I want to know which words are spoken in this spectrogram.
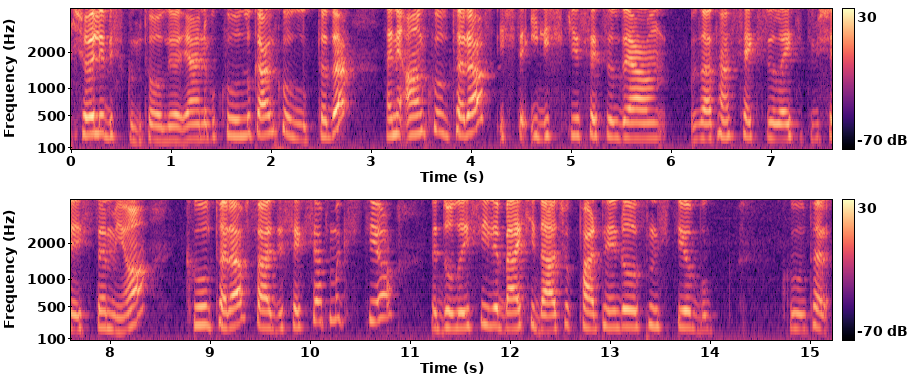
şöyle bir sıkıntı oluyor. Yani bu cool'luk uncool'lukta da hani uncool taraf işte ilişki settle down zaten sex related bir şey istemiyor. Cool taraf sadece seks yapmak istiyor ve dolayısıyla belki daha çok partneri olsun istiyor. Bu cool tar-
